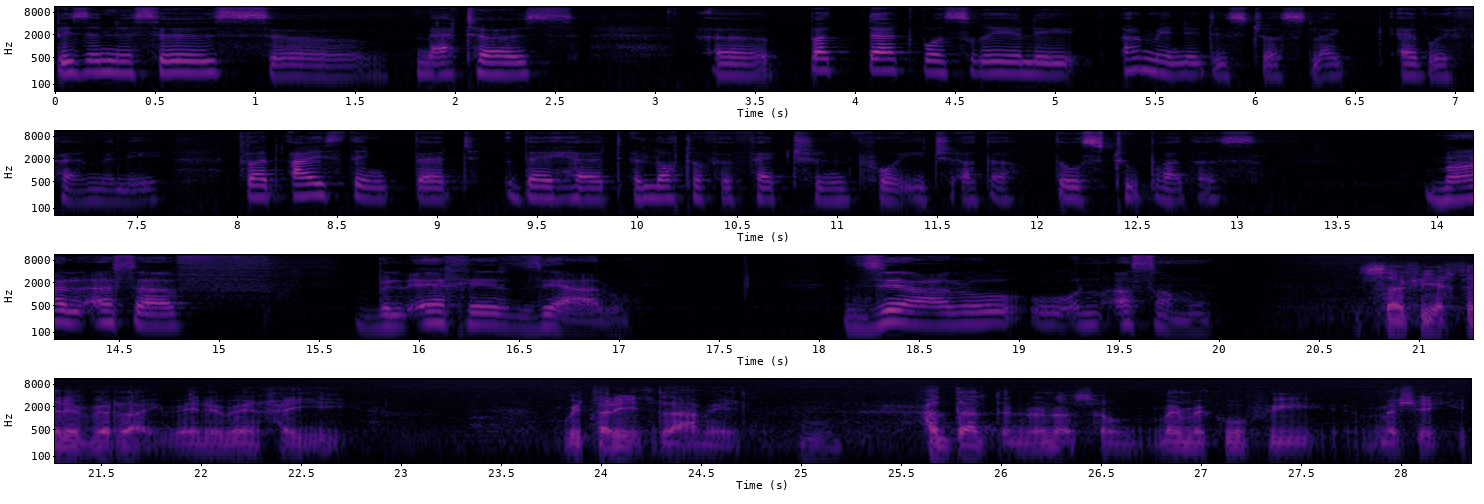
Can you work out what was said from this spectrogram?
businesses, uh, matters, uh, but that was really, I mean, it is just like every family. But I think that they had a lot of affection for each other, those two brothers. مع الأسف بالآخر تزاعلوا تزاعلوا وانقسموا صار في اختلاف بالرأي بيني وبين خيي بطريقة العمل. فضلت إنه نقسم من ما يكون في مشاكل.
